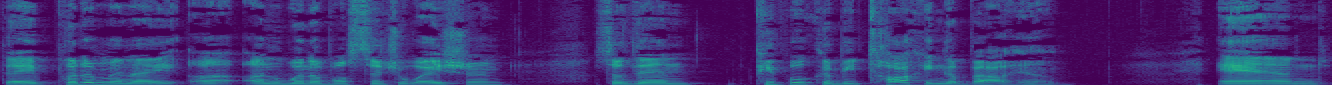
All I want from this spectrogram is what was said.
They put him in a uh, unwinnable situation, so then people could be talking about him and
